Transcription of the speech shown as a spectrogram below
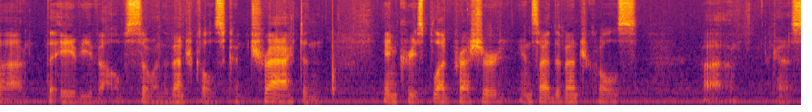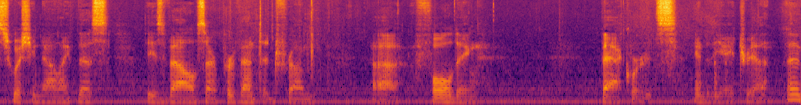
uh, the AV valves. So when the ventricles contract and increase blood pressure inside the ventricles, uh, kind of swishing down like this, these valves are prevented from uh, folding backwards into the atria. Uh,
